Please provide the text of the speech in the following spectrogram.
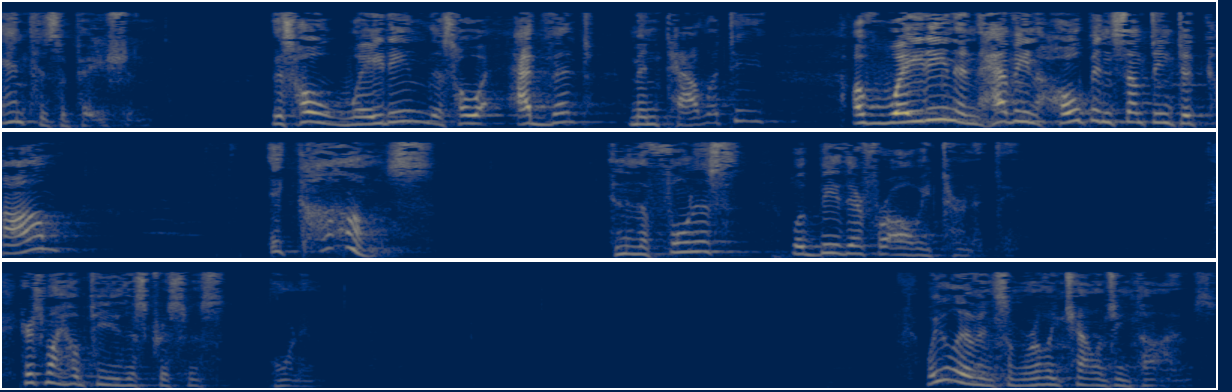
anticipation. This whole waiting, this whole Advent mentality of waiting and having hope in something to come, it comes. And in the fullness will be there for all eternity. Here's my hope to you this Christmas morning. We live in some really challenging times.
